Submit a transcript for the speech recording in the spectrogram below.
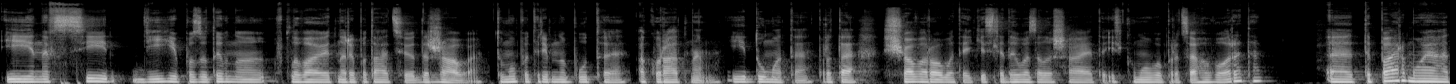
і не всі дії позитивно впливають на репутацію держави. Тому потрібно бути акуратним і думати про те, що ви робите, які сліди ви залишаєте і кому ви про це говорите. Е, тепер моя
